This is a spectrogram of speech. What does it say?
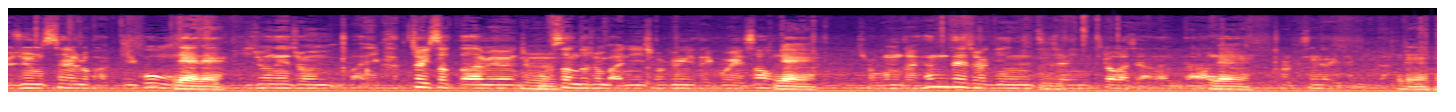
요즘 스타일로 바뀌고 네네. 기존에 좀 많이 각져 있었다면 이제 음. 곡선도 좀 많이 적용이 되고 해서 네, 조금 더 현대적인 디자인이 들어가지 않았나 네. 그렇게 생각이 됩니다. 네.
